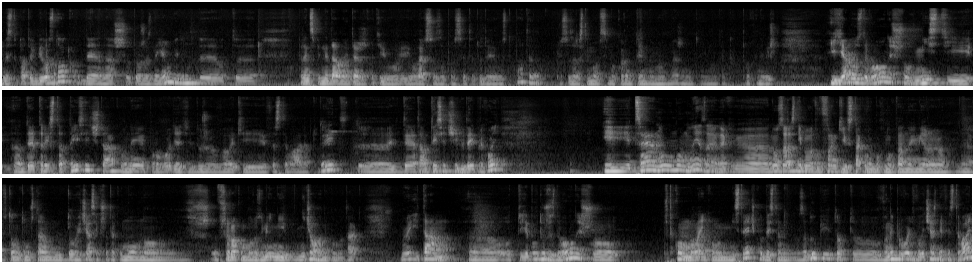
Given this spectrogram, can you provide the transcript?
виступати в Білосток, де наш теж знайомий друг, де от. е, В принципі, недавно він теж хотів і Олексу запросити туди виступати. але Просто зараз тими всіма карантинними обмеженнями, то йому так трохи не вийшло. І я був здивований, що в місті, е, де 300 тисяч, так, вони проводять дуже великий фестиваль Up to Date, е, де там тисячі людей приходять. І це, ну, умовно, ну, я знаю, як, е, ну, зараз ніби от Франківськ так вибухнув певною мірою в тому, тому що там довгий час, якщо так умовно в широкому розумінні, нічого не було, так? Ну і там, от я був дуже здивований, що в такому маленькому містечку, десь там на Задупі, тобто вони проводять величезний фестиваль,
